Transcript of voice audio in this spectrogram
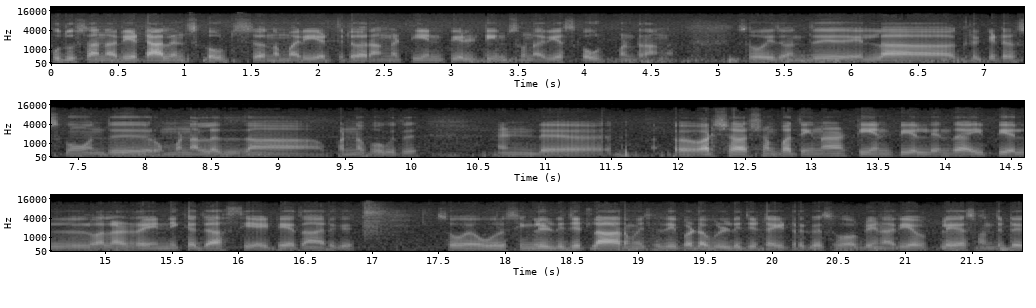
புதுசாக நிறைய டேலண்ட் ஸ்கவுட்ஸ் அந்த மாதிரி எடுத்துகிட்டு வராங்க. டிஎன்பிஎல் டீம்ஸும் நிறைய ஸ்கவுட் பண்ணுறாங்க ஸோ இது வந்து எல்லா கிரிக்கெட்டர்ஸ்க்கும் வந்து ரொம்ப நல்லது தான் பண்ண போகுது. அண்டு வருஷ வருஷம் பார்த்தீங்கன்னா டிஎன்பிஎல்லேருந்து ஐபிஎல் விளாடுற எண்ணிக்கை ஜாஸ்தி ஆகிட்டே தான் இருக்குது ஸோ ஒரு சிங்கிள் டிஜிட்டில் ஆரம்பிச்சது இப்போ டபுள் டிஜிட் ஆகிட்டு ஸோ அப்படியே நிறைய பிளேயர்ஸ் வந்துட்டு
